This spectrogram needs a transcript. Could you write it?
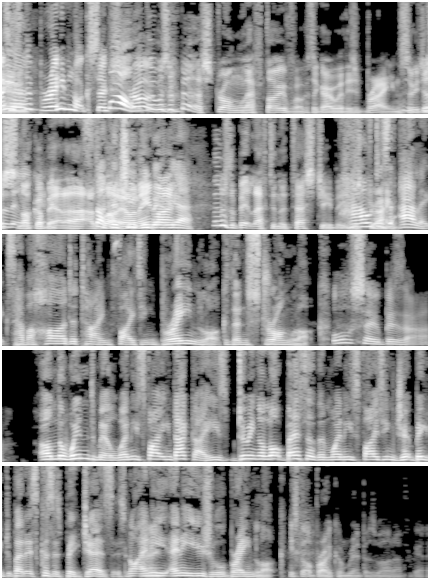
Better- is the brain lock so Well, strong? there was a bit of strong left over to go with his brain, so he just Little snuck a bit. bit of that Snuck a as well. You know what I cheeky mean? bit, Like, yeah. There was a bit left in the test tube that he how just does drank. alex have a harder time fighting brain lock than strong lock also bizarre. on the windmill when he's fighting that guy he's doing a lot better than when he's fighting Je- big but it's because it's big jez it's not any any usual brain lock He's got a broken rib as well. Don't forget.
